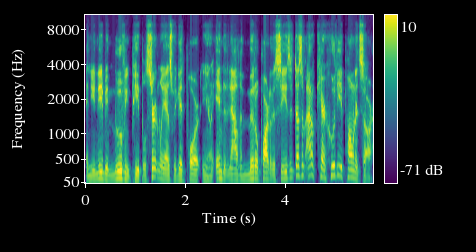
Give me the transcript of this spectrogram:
And you need to be moving people. Certainly, as we get port, you know, into now the middle part of the season, doesn't I don't care who the opponents are.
